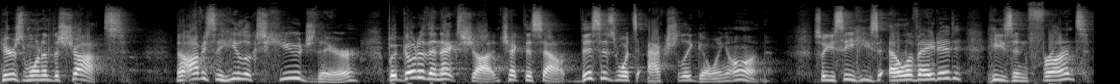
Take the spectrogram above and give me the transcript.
Here's one of the shots. Now, obviously, he looks huge there, but go to the next shot and check this out. This is what's actually going on. So you see, he's elevated, he's in front,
